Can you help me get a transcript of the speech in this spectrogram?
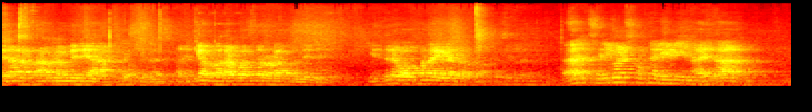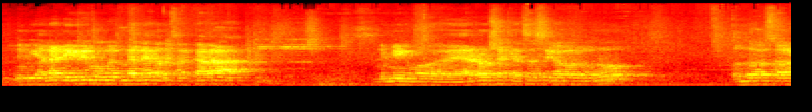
ಏನಾದ್ರು ಪ್ರಾಬ್ಲಮ್ ಇದೆಯಾ? ಅದಕ್ಕೆ ಅವ್ರು ಹೊರಗೆ ಬರ್ತಾರೆ ಒಳಗೆ ಬಂದಿದ್ದೀನಿ. ಇದ್ರೆ ಓಪನ್ ಆಗಿ ಹೇಳೋದು? ಸರಿ ಮಾಡಿಸ್ಕೊಂತಾರೆ ಹೇಳಿ. ಆಯ್ತಾ? ನಿಮಗೆಲ್ಲ ಡಿಗ್ರಿ ಮುಗಿದ್ಮೇಲೆ ನಮ್ಮ ಸರ್ಕಾರ ನಿಮಗೆ ಎರಡು ವರ್ಷ ಕೆಲಸ ಸಿಗೋವರೆಗೂ ಒಂದೂವರೆ ಸಾವಿರ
